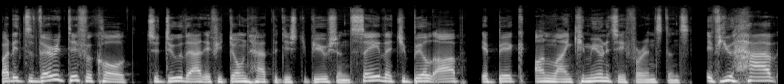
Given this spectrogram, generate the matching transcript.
but it's very difficult to do that if you don't have the distribution. Say that you build up a big online community, for instance. If you have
